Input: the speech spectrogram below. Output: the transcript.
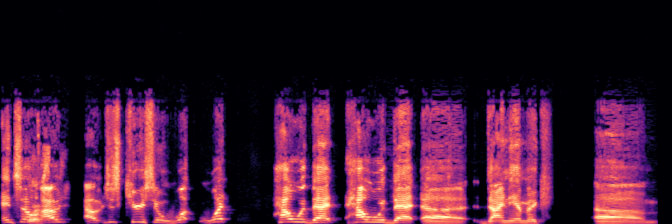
And so I was, I was just curious, you know, what, what, how would that, how would that uh, dynamic um,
